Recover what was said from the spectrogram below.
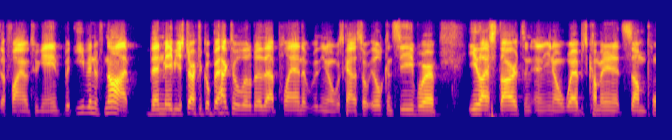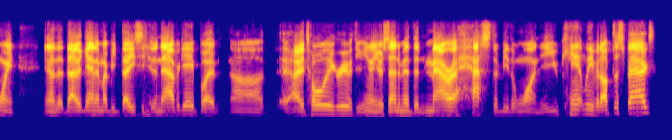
the final two games. But even if not, then maybe you start to go back to a little bit of that plan that you know was kind of so ill-conceived, where Eli starts and, and you know Webb's coming in at some point you know that, that again it might be dicey to navigate but uh, i totally agree with you, you know your sentiment that mara has to be the one you can't leave it up to spags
